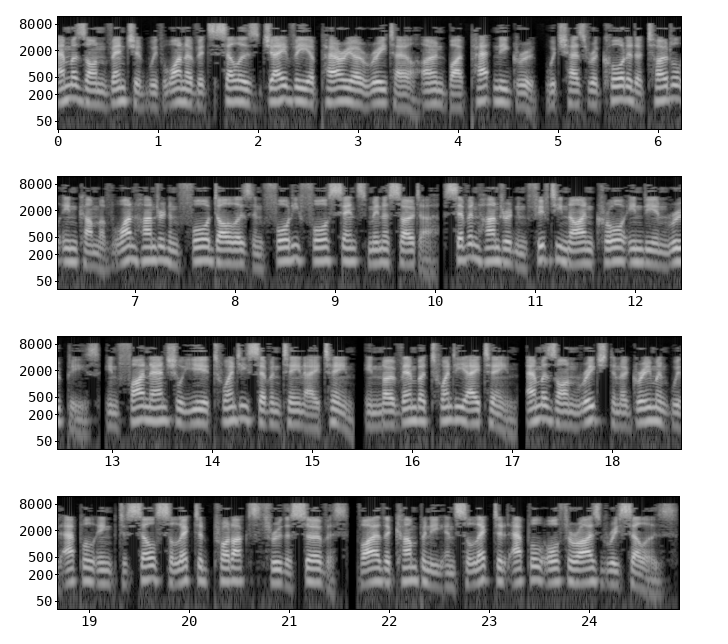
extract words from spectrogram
Amazon ventured with one of its sellers JV Appario Retail owned by Patni Group which has recorded a total income of $104.44 Minnesota 759 crore Indian rupees in financial year 2017-18. In November 2018, Amazon reached an agreement with Apple Inc. to sell selected products through the service, via the company and selected Apple authorized resellers.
